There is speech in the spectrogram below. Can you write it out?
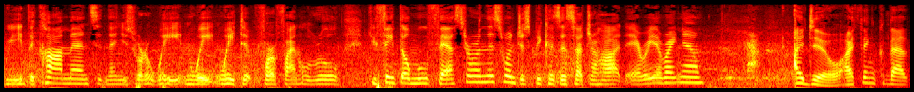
read the comments, and then you sort of wait and wait and wait to, for a final rule. Do you think they'll move faster on this one just because it's such a hot area right now? I do. I think that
